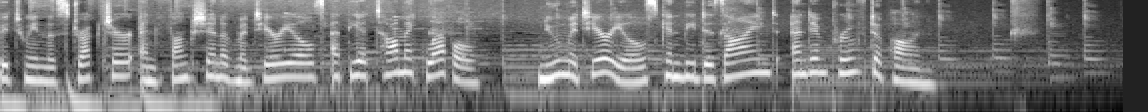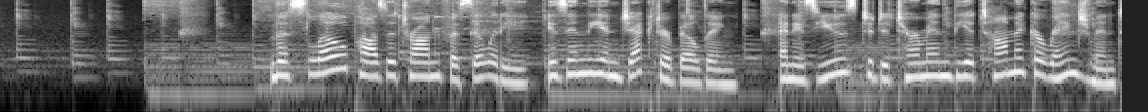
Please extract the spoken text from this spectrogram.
between the structure and function of materials at the atomic level, new materials can be designed and improved upon. The Slow Positron facility is in the injector building and is used to determine the atomic arrangement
